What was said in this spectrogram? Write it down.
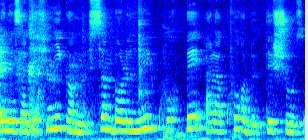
les, a définis comme symboles nus courbés à la courbe des choses.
